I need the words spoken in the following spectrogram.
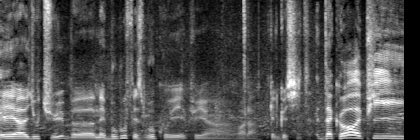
et euh, YouTube, euh, mais beaucoup Facebook, oui, et puis euh, voilà, quelques sites. D'accord. Et puis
